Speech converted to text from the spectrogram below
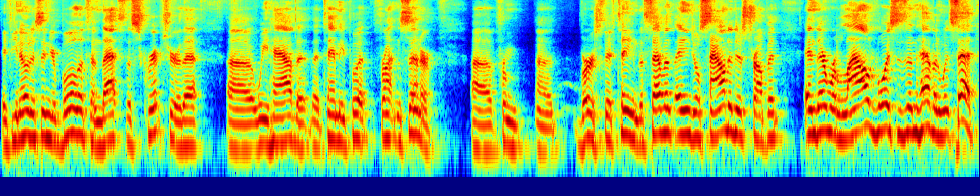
If you notice in your bulletin, that's the scripture that uh, we have that, that Tammy put front and center uh, from uh, verse 15. The seventh angel sounded his trumpet and there were loud voices in heaven which said,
